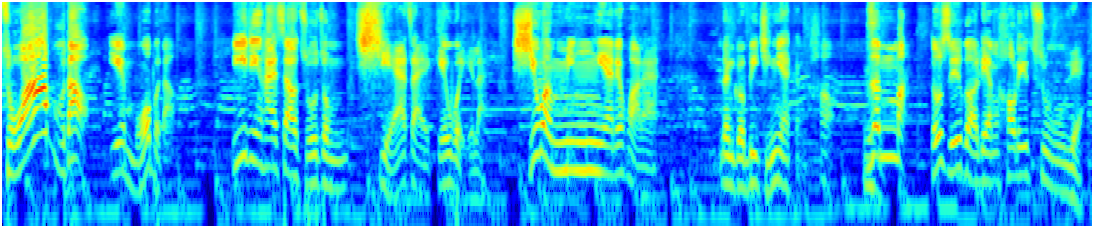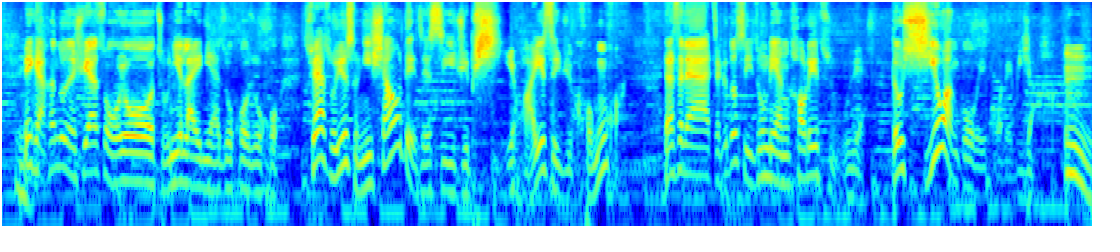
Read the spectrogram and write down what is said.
抓不到也摸不到，一定还是要注重现在跟未来。希望明年的话呢，能够比今年更好。人嘛，都是有个良好的祝愿。你看，很多人喜欢说哟，祝你来年如何如何。虽然说有时候你晓得这是一句屁话，也是一句空话。但是呢，这个都是一种良好的祝愿，都希望各位过得比较好，嗯，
